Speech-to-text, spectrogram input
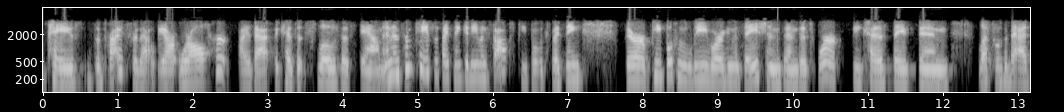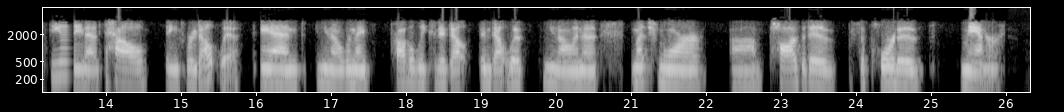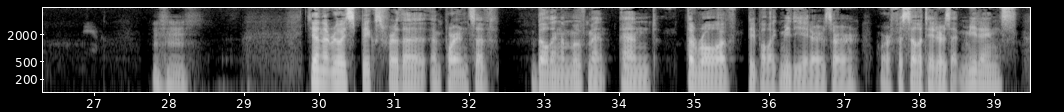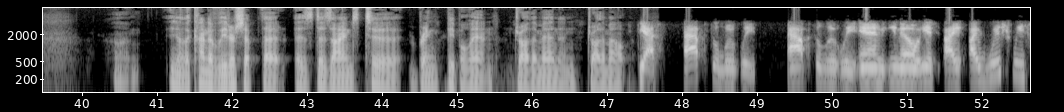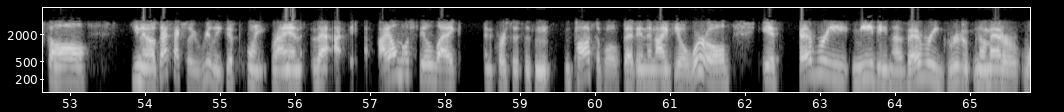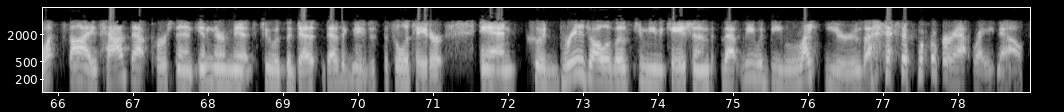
pays the price for that. We are we're all hurt by that because it slows us down. And in some cases I think it even stops people because I think there are people who leave organizations and this work because they've been left with a bad feeling as to how things were dealt with. And, you know, when they probably could have dealt, been dealt with, you know, in a much more um, positive, supportive manner. Hmm. Yeah, and that really speaks for the importance of building a movement and the role of people like mediators or or facilitators at meetings. Um, you know, the kind of leadership that is designed to bring people in, draw them in, and draw them out. Yes, absolutely, absolutely. And you know, it. I I wish we saw you know, that's actually a really good point, Ryan. That I, I almost feel like, and of course this isn't possible, but in an ideal world, if every meeting of every group, no matter what size, had that person in their midst who was the de- designated facilitator and could bridge all of those communications, that we would be light years ahead of where we're at right now.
